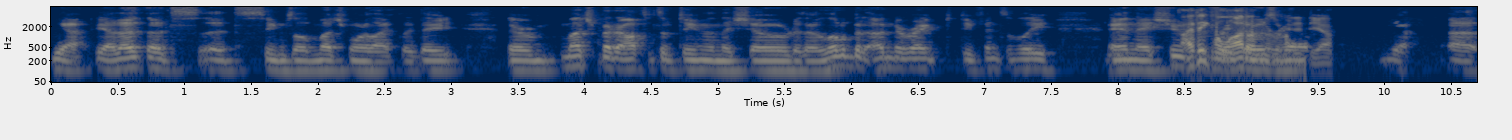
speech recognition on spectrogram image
Yeah, yeah, that that's it seems much more likely. They they're a much better offensive team than they showed. They're a little bit underranked defensively, and they shoot. I think a lot of them around, yeah, yeah. Uh,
